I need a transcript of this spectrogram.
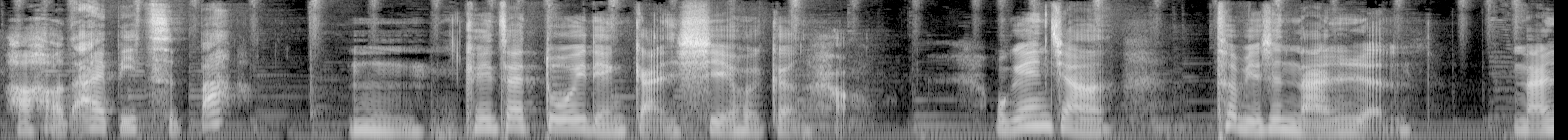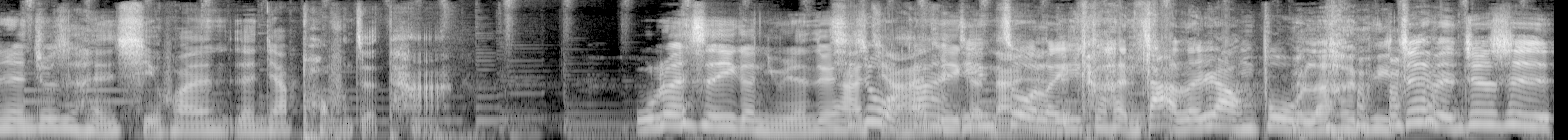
好好的爱彼此吧。嗯，可以再多一点感谢会更好。我跟你讲，特别是男人，男人就是很喜欢人家捧着他，无论是一个女人对他讲，其实我刚刚还是一个男人已经做了一个很大的让步了，你真的就是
